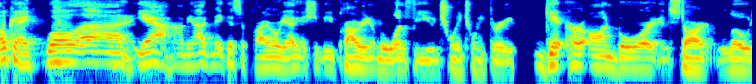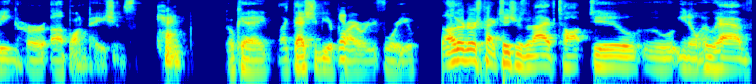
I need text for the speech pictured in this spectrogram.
Okay. Well, uh, yeah. I mean, I'd make this a priority. I think it should be priority number one for you in 2023. Get her on board and start loading her up on patients. Okay. Okay. Like that should be a Yep. priority for you. Other nurse practitioners that I've talked to who, you know, who have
